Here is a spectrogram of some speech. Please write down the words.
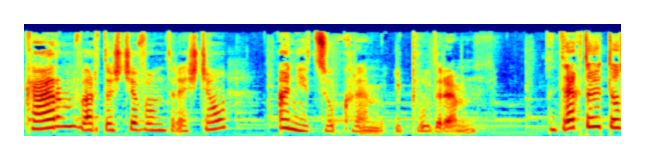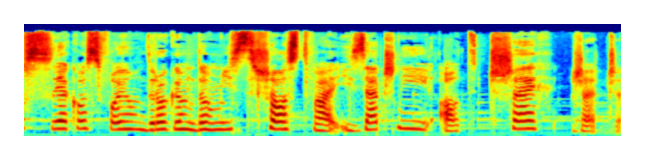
Karm wartościową treścią, a nie cukrem i pudrem. Traktuj to jako swoją drogę do mistrzostwa i zacznij od trzech rzeczy.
